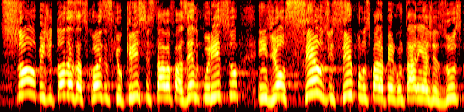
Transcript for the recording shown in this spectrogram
soube de todas as coisas que o Cristo estava fazendo, por isso enviou seus discípulos para perguntarem a Jesus:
